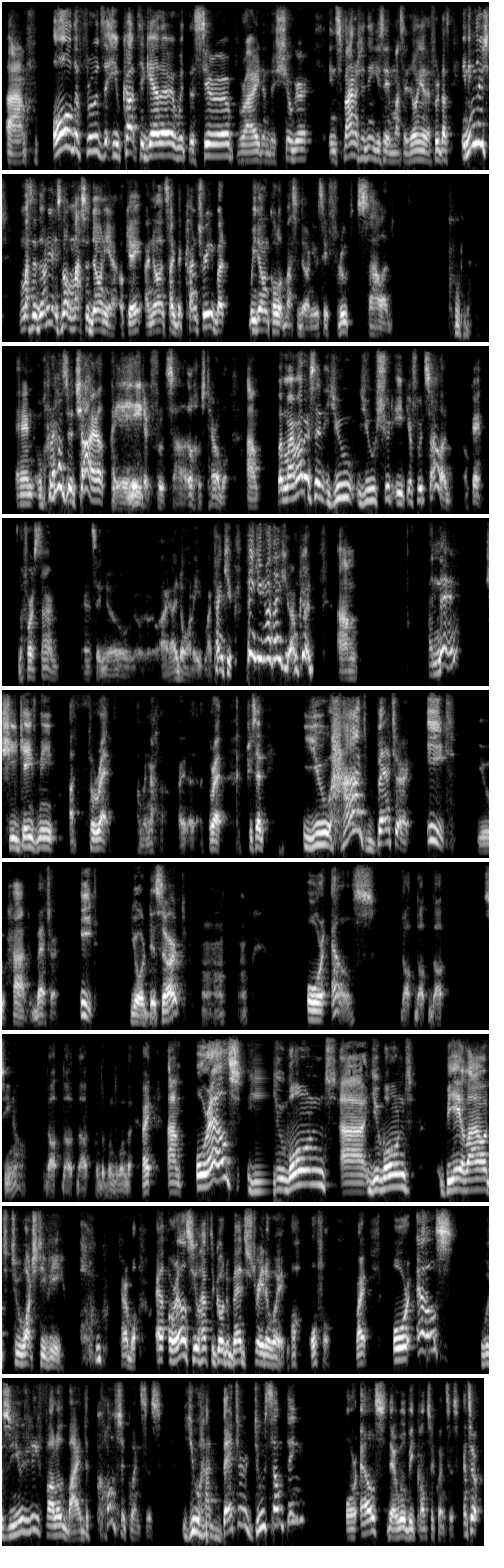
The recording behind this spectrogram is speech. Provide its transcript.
um, all the fruits that you cut together with the syrup, right, and the sugar. In Spanish, I think you say Macedonia, the frutas. In English, Macedonia is not Macedonia, okay? I know it's like the country, but we don't call it Macedonia. We say fruit salad. and when I was a child, I hated fruit salad. Oh, it was terrible. Um, but my mother said, you you should eat your fruit salad. Okay, the first time. And I said, no, no, no, I, I don't want to eat my. Thank you, thank you, no, thank you, I'm good. Um, and then she gave me a threat, amenaza, right? A threat. She said, You had better eat, you had better eat your dessert, mm-hmm, or else, dot, dot, dot, see no, dot, dot, dot, punto, punto, punto, right? Um, or else you won't, uh, you won't be allowed to watch TV. Terrible. Eh, or else you'll have to go to bed straight away. Oh, awful, right? Or else was usually followed by the consequences. You had better do something or else there will be consequences. And so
